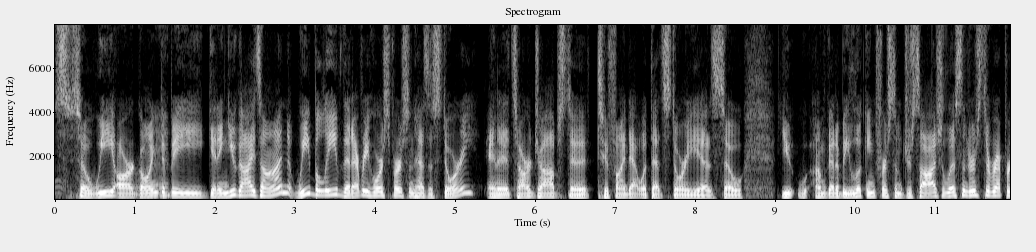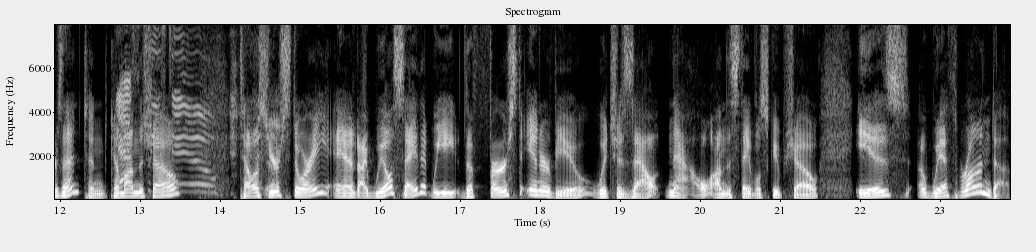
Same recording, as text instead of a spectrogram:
So we are going to be getting you guys on. We believe that every horse person has a story, and it's our jobs to to find out what that story is. So you, I'm going to be looking for some dressage listeners to represent and come on the show. do. Tell us your story. And I will say that we, the first interview, which is out now on the Stable Scoop show, is uh, with Rhonda,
